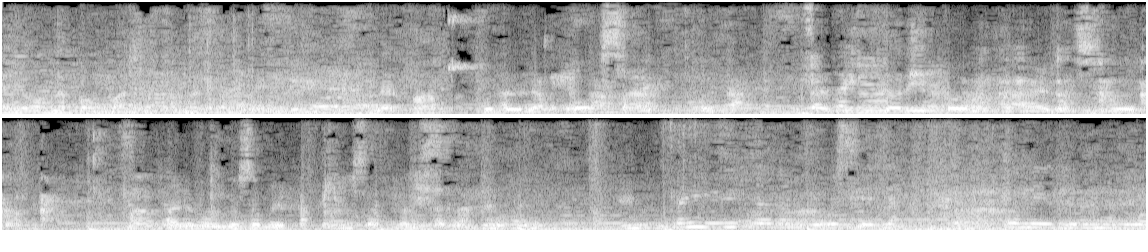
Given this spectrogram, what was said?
Ayoko na pang balik masabi. Nagpapagulo lang po sa sa victory po ni Carlos. Ano mo gusto may pakiusap lang sa lahat? Mahigit na lang po sila. Tumigil na po.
